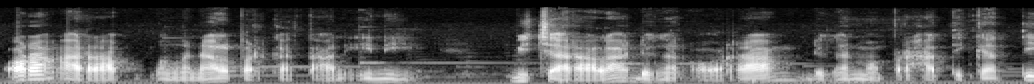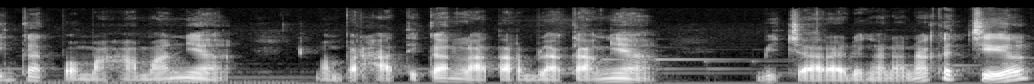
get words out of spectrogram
Orang Arab mengenal perkataan ini. Bicaralah dengan orang dengan memperhatikan tingkat pemahamannya, memperhatikan latar belakangnya. Bicara dengan anak kecil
